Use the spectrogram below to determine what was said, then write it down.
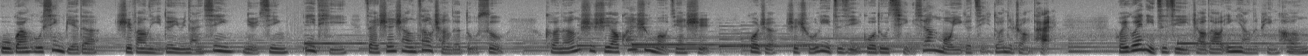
无关乎性别的，释放你对于男性、女性议题在身上造成的毒素，可能是需要宽恕某件事。或者是处理自己过度倾向某一个极端的状态，回归你自己，找到阴阳的平衡，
